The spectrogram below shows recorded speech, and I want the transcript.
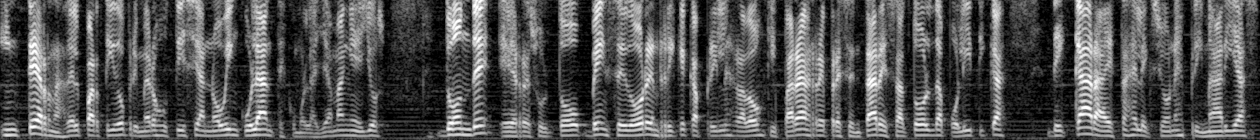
internas del partido Primero Justicia no vinculantes, como las llaman ellos, donde eh, resultó vencedor Enrique Capriles Radonsky para representar esa tolda política de cara a estas elecciones primarias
